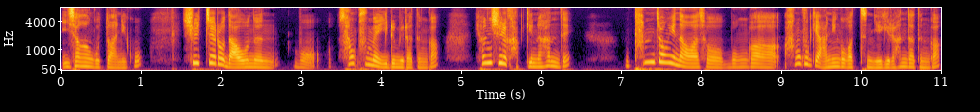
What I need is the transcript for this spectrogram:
이상한 것도 아니고 실제로 나오는 뭐 상품의 이름이라든가 현실 같기는 한데 탐정이 나와서 뭔가 한국이 아닌 것 같은 얘기를 한다든가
